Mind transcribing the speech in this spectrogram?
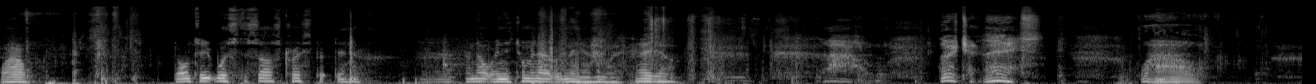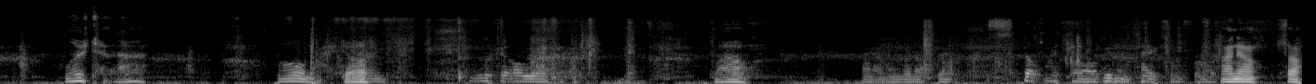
Wow. Don't eat Worcester sauce crisp at dinner. I know when you're coming out with me anyway. There you go. Wow. Look at this. Wow. Look at that. Oh my god. Look at all that. Wow. Hang on, I'm gonna have to stop recording and take some photos. I know. So,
